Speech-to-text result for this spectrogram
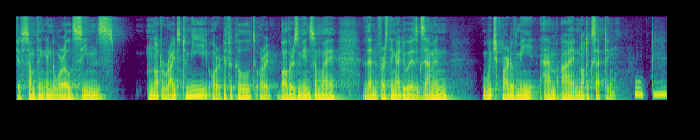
If something in the world seems not right to me or difficult or it bothers me in some way, then the first thing I do is examine which part of me am I not accepting? Mm-hmm.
